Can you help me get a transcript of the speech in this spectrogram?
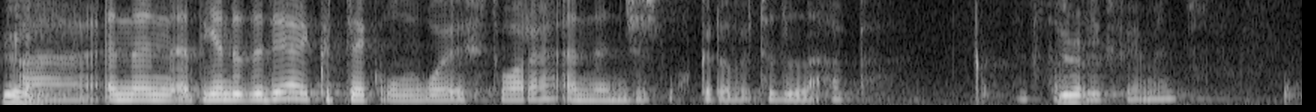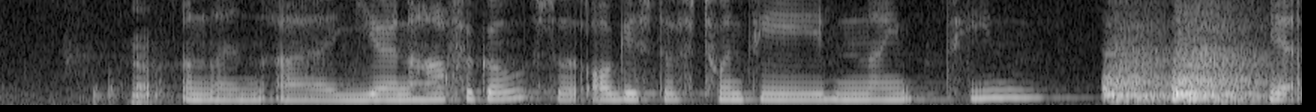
Yeah. Uh, and then at the end of the day, I could take all the wastewater and then just walk it over to the lab and start Yeah. the experiments. Yeah. And then a year and a half ago, so August of 2019, yeah,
